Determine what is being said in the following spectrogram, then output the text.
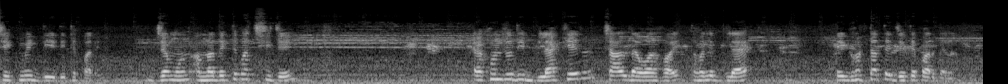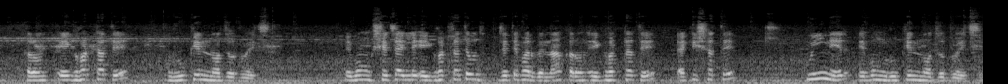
চেকমেট দিয়ে দিতে পারে। যেমন আমরা দেখতে পাচ্ছি যে এখন যদি ব্ল্যাকের চাল দেওয়া হয়, তাহলে ব্ল্যাক এই ঘরটাতে যেতে পারবে না। কারণ এই ঘরটাতে রুকের নজর রয়েছে। এবং সে চাইলে এই ঘরটাতেও যেতে পারবে না, কারণ এই ঘরটাতে একই সাথে কুইনের এবং রুকের নজর রয়েছে।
